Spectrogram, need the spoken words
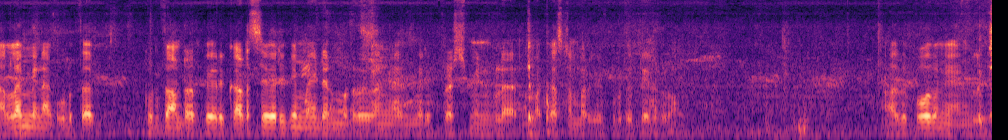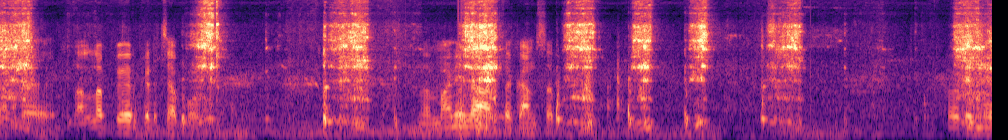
நல்ல மீனை கொடுத்த கொடுத்தான்ற பேர் கடைசி வரைக்கும் மெயின்டைன் பண்ணுறது தாங்க இதுமாரி ஃப்ரெஷ் மீன்களை நம்ம கஸ்டமருக்கு கொடுத்துட்டே இருக்கிறோம். அது போதுங்க எங்களுக்கு. அந்த நல்ல பேர் கிடைச்சா போதும். இந்த மணிலாம் அடுத்த கான்செப்ட் ஓகேங்க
